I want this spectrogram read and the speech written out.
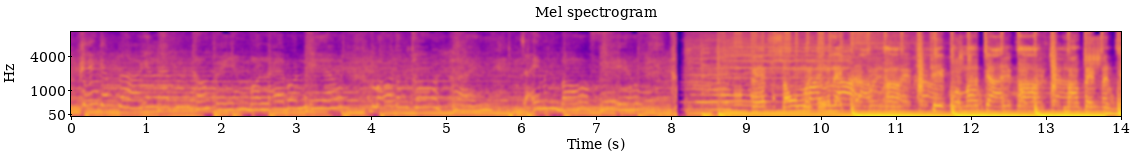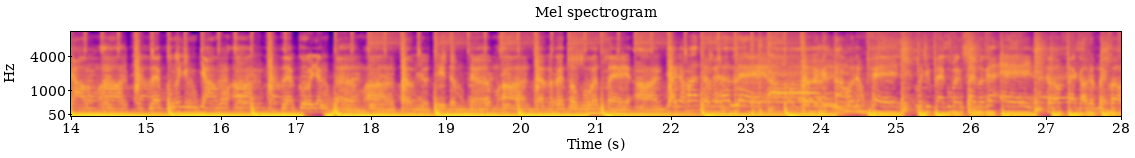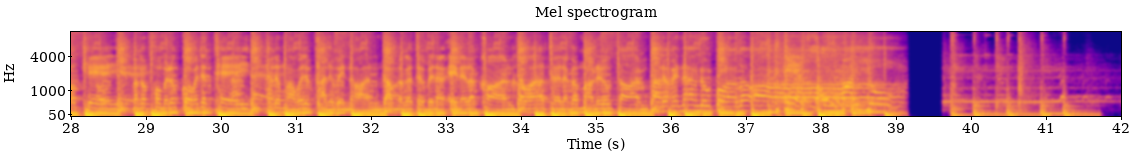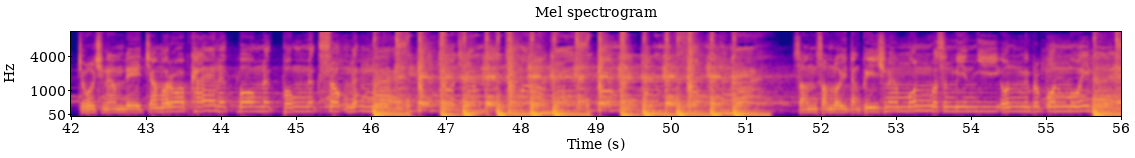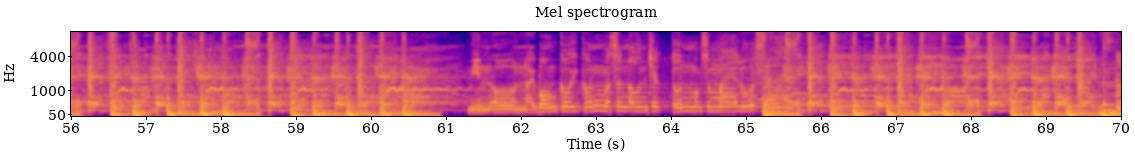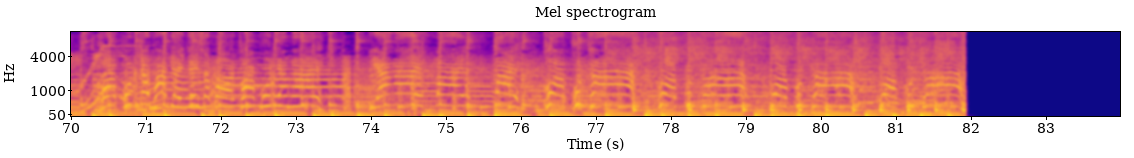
เพียงแค่ปลายเล็บท้องก็ยังบ่แลบ่เลี้ยวบ่ต้องโทษไผใจมันบ่เฟียวเก็บทรงไม่ได้ที่กลัวเมาจัดเมาเป็นประจำและกูก็ยังยำและกูก็ยังเติมเติมอยู่ที่เดิมๆอะเดิมแล้วก็ตกกูก็เตะอยากจะพาเธอไปทะเลาแฟนเก่าเธอไม่ค่อยโอเค มันก็พอไม่ต้องโกลัวก็จะเท ถ้าเธอเมาก็จะพาเธอไปนอนทำแล้วก็เธอเป็นนางเอกในละคร แต่ว่าเธอน่ะก็เมาในทุกตอนพาเธอไปนั่งดูโปรงลางสะอ่อนเก็บทรงไม่อยู่ ចូលឆ្នាំដេកចាំរាប់ខែនឹកបងនឹកពងនឹកស្រុកនឹកម៉ែចូលឆ្នាំដេកចាំរាប់ខែនឹកបងនឹកពងនឹកស្រុកនឹកម៉ែសំសំលុយតាំងពីឆ្នាំមុនបើសិនមានយីអូនមានប្រពន្ធមួយដែរ មានអូនឲ្យបងគយគុណបើសិនអូនចិត្តទុនមកសុំម៉ែលួខ្សែ ขอบคุณเจ้าภาพใหญ่ใจสปอร์ต ขอ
